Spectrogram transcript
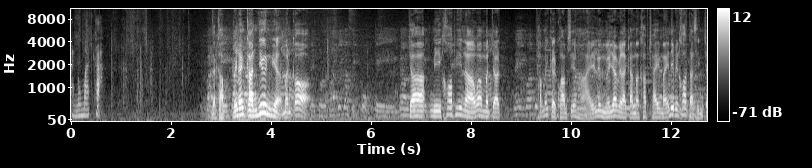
อนุมัติค่ะ นะครับ เพราะฉะนั้นการยื่นเนี่ยมันก็จะมีข้อพิจารณาว่ามันจะทำให้เกิดความเสียหายเรื่องระยะเวลาการบังคับใช้ไหมนี่เป็นข้อตัดสินใจ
